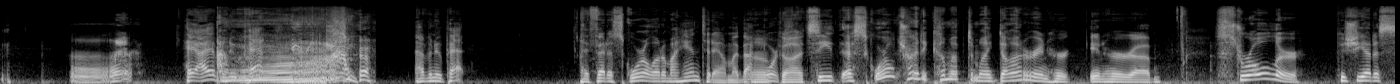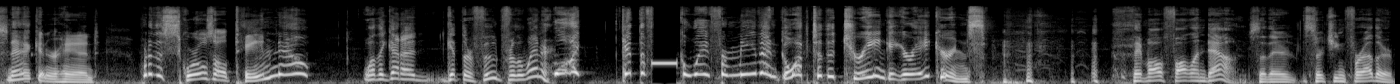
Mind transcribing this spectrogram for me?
Hey, I have a new pet. I have a new pet. I fed a squirrel out of my hand today on my back "Oh porch. God"? See, a squirrel tried to come up to my daughter in her in her um, stroller because she had a snack in her hand. What are the squirrels all tame now? Well, they gotta get their food for the winter. What? Get the f- away from me then. Go up to the tree and get your acorns. They've all fallen down, so they're searching for other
